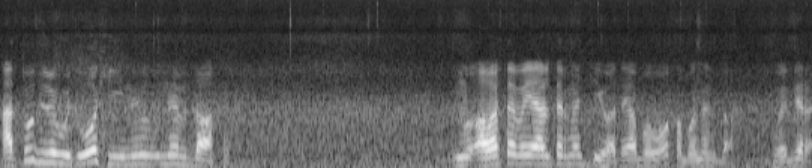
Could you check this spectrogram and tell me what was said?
А тут живуть лохи і не, невдахи. Ну, але в тебе є альтернатива. Ти або лох, або невдах. Вибирай.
